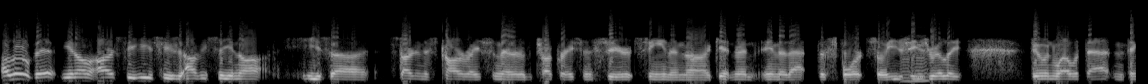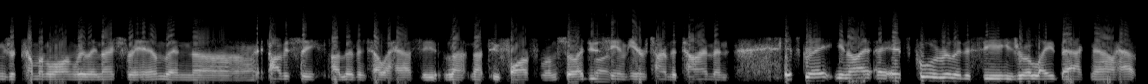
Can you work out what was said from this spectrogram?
a little bit. You know, RC. He's he's obviously you know he's uh starting his car racing there, the truck racing scene, and uh, getting in, into that the sport. So he's he's really doing well with that, and things are coming along really nice for him. And uh, obviously, I live in Tallahassee, not not too far from him, so I do Right. see him here time to time, and it's great. You know, I, it's cool really to see. He's real laid back now, have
